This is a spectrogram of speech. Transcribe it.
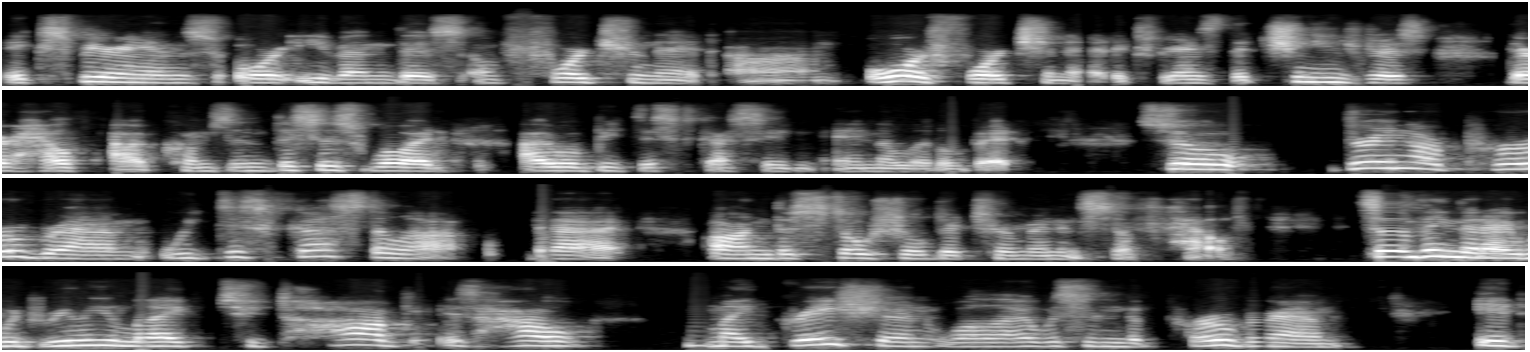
experience or even this unfortunate um, or fortunate experience that changes their health outcomes. And this is what I will be discussing in a little bit. So during our program, we discussed a lot that on the social determinants of health. Something that I would really like to talk is how migration, while I was in the program, it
